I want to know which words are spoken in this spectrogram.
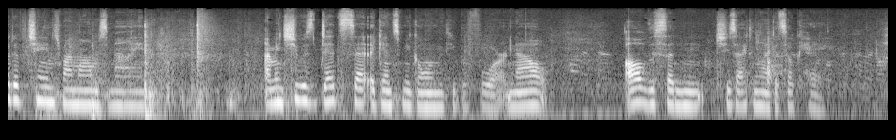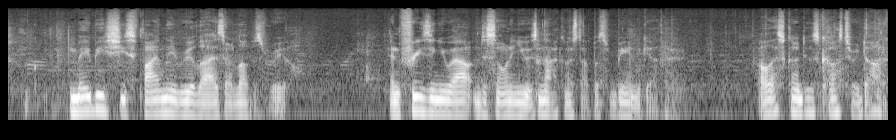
Could have changed my mom's mind? I mean, she was dead set against me going with you before. Now, all of a sudden, she's acting like it's okay. Maybe she's finally realized our love is real. And freezing you out and disowning you is not going to stop us from being together. All that's going to do is cost her a daughter.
